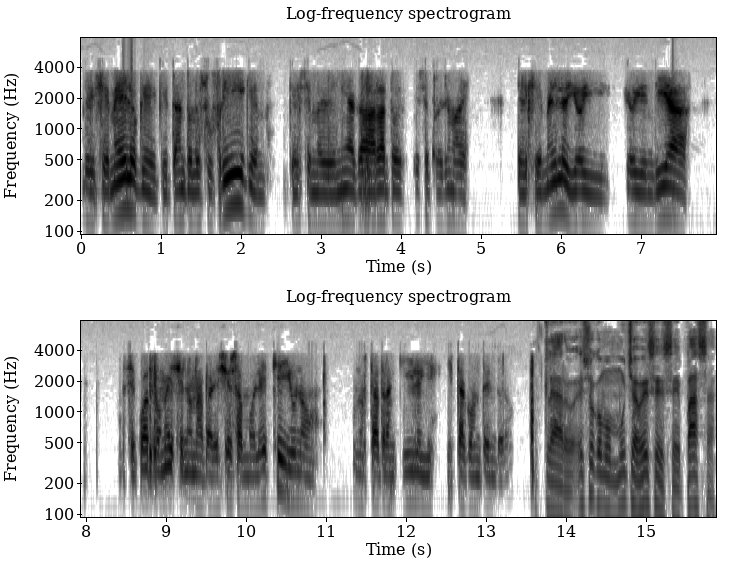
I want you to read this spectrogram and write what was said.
del gemelo que, que tanto lo sufrí, que que se me venía cada rato ese problema de, del gemelo y hoy, hoy en día, hace cuatro meses no me apareció esa molestia y uno, uno está tranquilo y, está contento, ¿no? Claro, eso como muchas veces se pasa.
